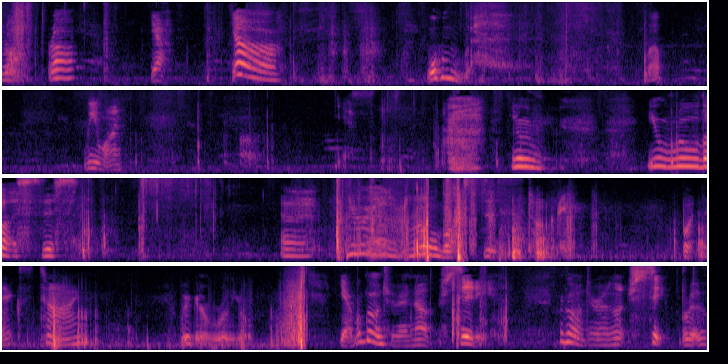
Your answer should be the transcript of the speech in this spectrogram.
Yeah! Yeah! Yeah! Yeah! Yeah! Woohoo! Well, we won. Yes. You you ruled us this. Uh, you ruled us this time. But next time, we're gonna rule you. Yeah, we're going to another city. We're going to another city, bro.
